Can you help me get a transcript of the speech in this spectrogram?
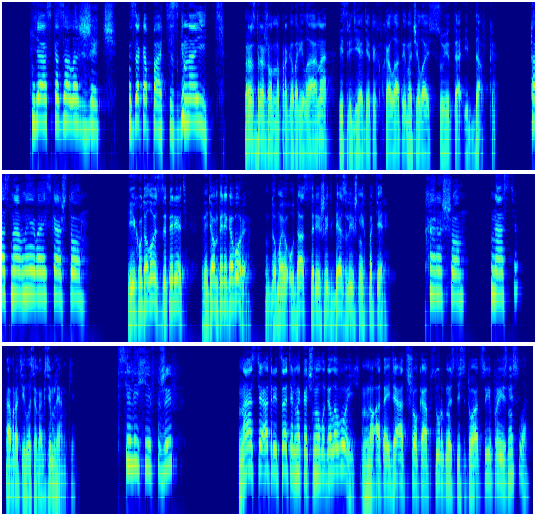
«Я сказала сжечь, закопать, сгноить!» Раздраженно проговорила она, и среди одетых в халаты началась суета и давка. «Основные войска что?» «Их удалось запереть. Ведем переговоры. Думаю, удастся решить без лишних потерь». «Хорошо. Настя?» — обратилась она к землянке. «Селихив жив?» Настя отрицательно качнула головой, но, отойдя от шока абсурдности ситуации, произнесла.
